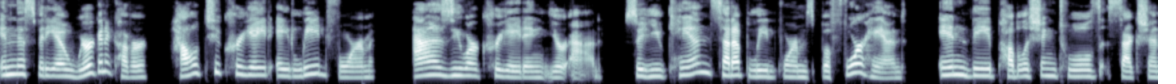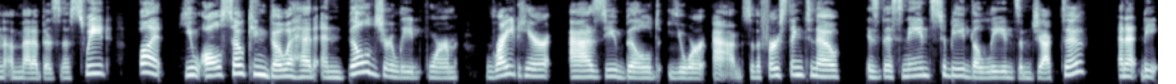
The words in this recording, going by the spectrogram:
In this video, we're going to cover how to create a lead form as you are creating your ad. So you can set up lead forms beforehand in the publishing tools section of Meta Business Suite, but you also can go ahead and build your lead form right here as you build your ad. So the first thing to know is this needs to be the lead's objective. And at the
